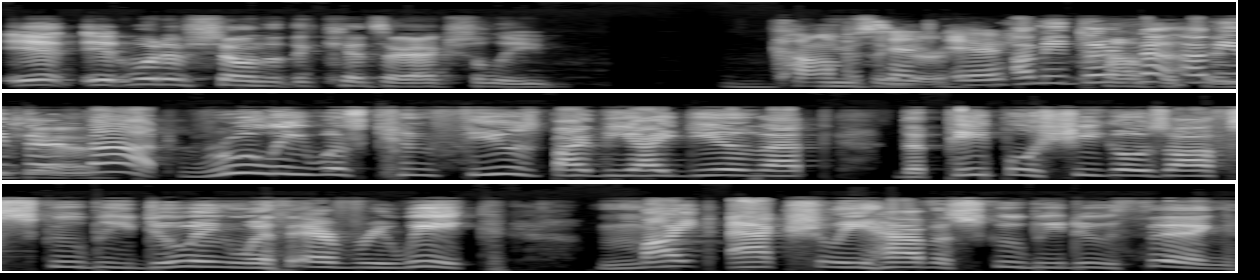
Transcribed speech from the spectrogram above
It it would have shown that the kids are actually using their Competent-ish. I mean, they're not. I mean, they're yeah. not. Ruli was confused by the idea that the people she goes off Scooby Dooing with every week might actually have a Scooby Doo thing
